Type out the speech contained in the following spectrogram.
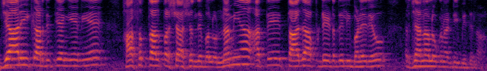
ਜਾਰੀ ਕਰ ਦਿੱਤੀਆਂ ਗਈਆਂ ਨੇ ਹਸਪਤਾਲ ਪ੍ਰਸ਼ਾਸਨ ਦੇ ਵੱਲੋਂ। ਨਵੀਆਂ ਅਤੇ ਤਾਜ਼ਾ ਅਪਡੇਟ ਦੇ ਲਈ ਬਣੇ ਰਹੋ ਰਜਾਨਾ ਲੋਕਨਾ ਟੀਵੀ ਦੇ ਨਾਲ।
